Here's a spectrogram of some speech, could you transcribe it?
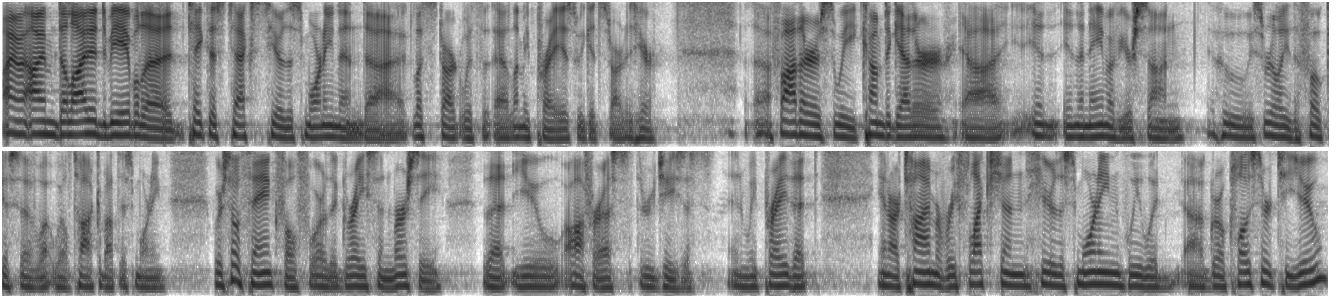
I'm delighted to be able to take this text here this morning, and uh, let's start with, uh, let me pray as we get started here. Uh, Father, as we come together uh, in, in the name of your Son, who is really the focus of what we'll talk about this morning, we're so thankful for the grace and mercy that you offer us through Jesus. And we pray that in our time of reflection here this morning, we would uh, grow closer to you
